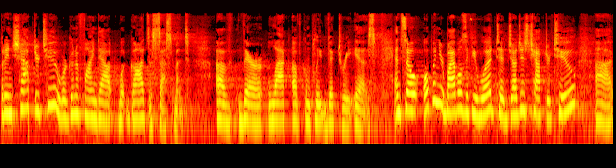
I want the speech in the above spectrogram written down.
But in chapter two, we're going to find out what God's assessment of their lack of complete victory is. And so open your Bibles, if you would, to Judges chapter 2. Uh,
